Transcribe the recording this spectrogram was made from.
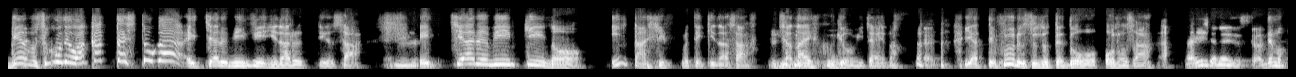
ゲーム、そこで分かった人が HRBP になるっていうさ、うん HRBP のインターンシップ的なさ、社内副業みたいなはい。やってプールするのってどう小野さん？あいいじゃないですか。でも、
